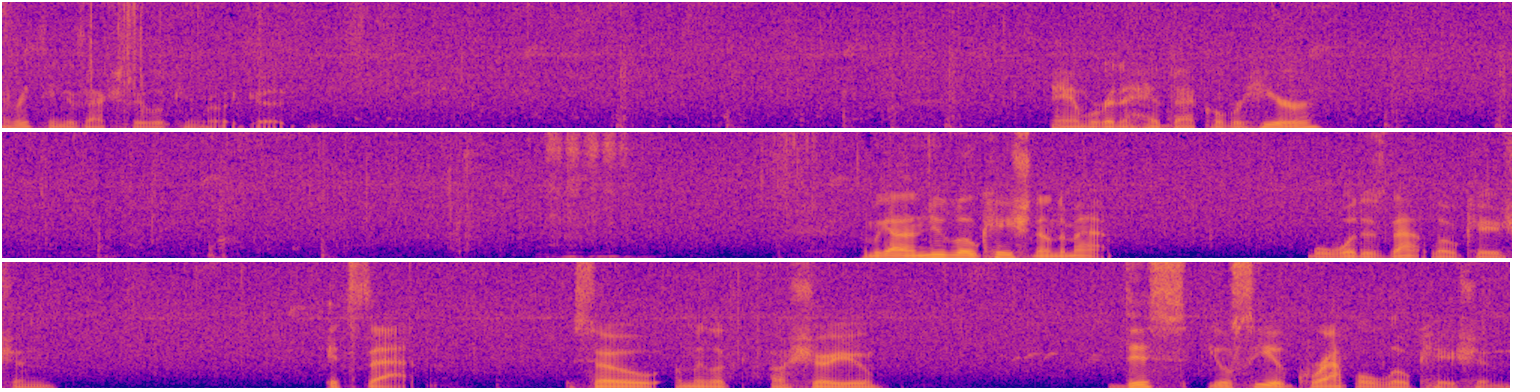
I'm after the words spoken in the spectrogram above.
Everything is actually looking really good. And we're going to head back over here And we got a new location on the map. Well, what is that location? It's that. So let me look. I'll show you. This, you'll see a grapple location.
